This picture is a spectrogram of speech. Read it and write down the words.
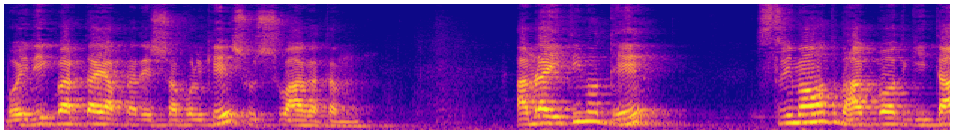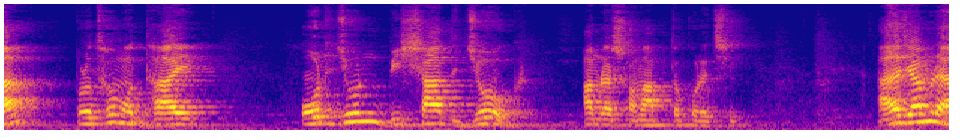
বৈদিক বার্তায় আপনাদের সকলকে সুস্বাগতম। আমরা ইতিমধ্যে শ্রীমৎ ভাগবত গীতা প্রথম অধ্যায় অর্জুন বিষাদ যোগ আমরা সমাপ্ত করেছি। আজ আমরা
